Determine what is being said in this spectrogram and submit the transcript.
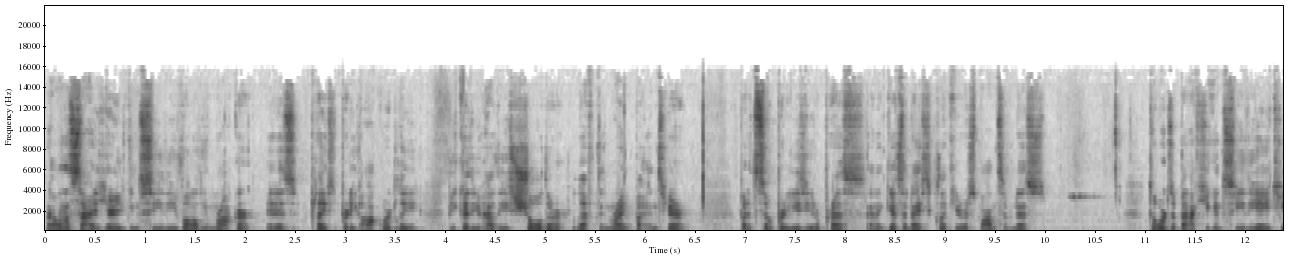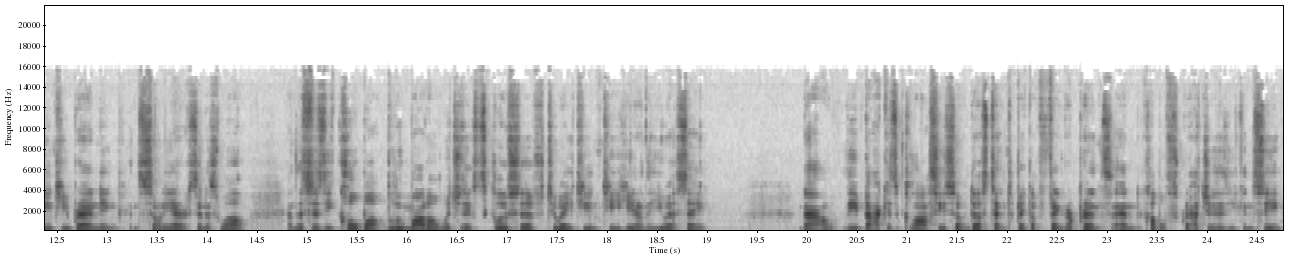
Now on the side here you can see the volume rocker. It is placed pretty awkwardly because you have these shoulder left and right buttons here but it's still pretty easy to press and it gives a nice clicky responsiveness. Towards the back you can see the AT&T branding and Sony Ericsson as well and this is the Cobalt Blue model which is exclusive to AT&T here in the USA. Now the back is glossy so it does tend to pick up fingerprints and a couple scratches as you can see.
